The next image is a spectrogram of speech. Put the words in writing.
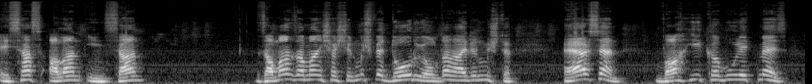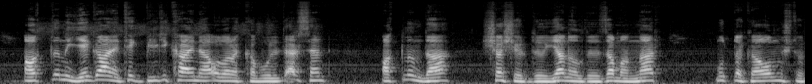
esas alan insan zaman zaman şaşırmış ve doğru yoldan ayrılmıştır. Eğer sen vahyi kabul etmez, aklını yegane tek bilgi kaynağı olarak kabul edersen aklında şaşırdığı, yanıldığı zamanlar mutlaka olmuştur.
